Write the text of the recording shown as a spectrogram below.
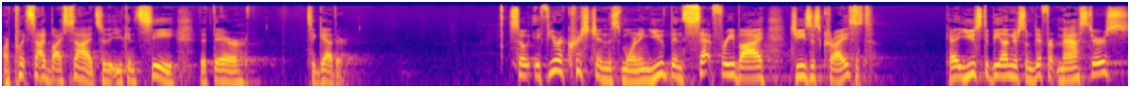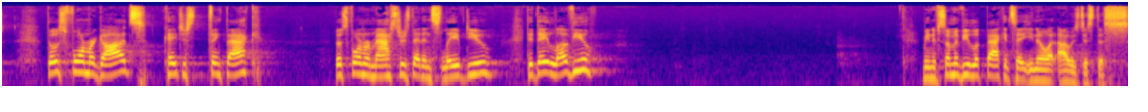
are put side by side so that you can see that they're together. So, if you're a Christian this morning, you've been set free by Jesus Christ. Okay, used to be under some different masters. Those former gods, okay, just think back. Those former masters that enslaved you, did they love you? I mean, if some of you look back and say, you know what, I was just this,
